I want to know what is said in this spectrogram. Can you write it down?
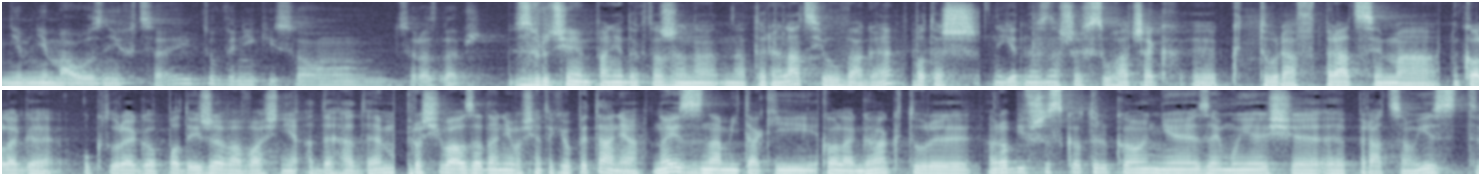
nie, nie mało z nich chce i tu wyniki są coraz lepsze. Zwróciłem, panie doktorze, na, na te relacje uwagę, bo też jedna z naszych słuchaczek, y, która w pracy ma kolegę, u którego podejrzewa właśnie ADHD, prosiła o zadanie właśnie takiego pytania. No jest z nami taki kolega, który robi wszystko, tylko nie zajmuje się e, pracą. Jest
